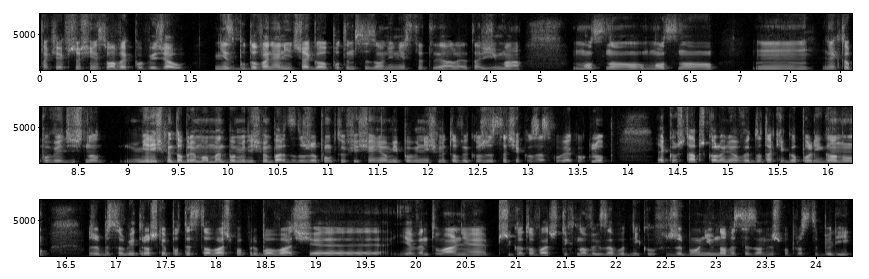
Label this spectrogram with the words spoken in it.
tak jak wcześniej Sławek powiedział, nie zbudowania niczego po tym sezonie, niestety, ale ta zima mocno, mocno jak to powiedzieć, no mieliśmy dobry moment, bo mieliśmy bardzo dużo punktów jesienią i powinniśmy to wykorzystać jako zespół, jako klub, jako sztab szkoleniowy do takiego poligonu, żeby sobie troszkę potestować, popróbować e, i ewentualnie przygotować tych nowych zawodników, żeby oni w nowy sezon już po prostu byli,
